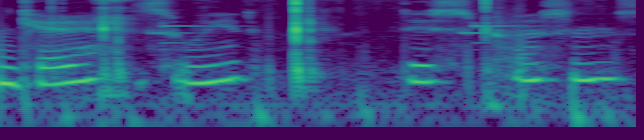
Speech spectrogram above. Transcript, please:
Okay, sweet. This person's.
